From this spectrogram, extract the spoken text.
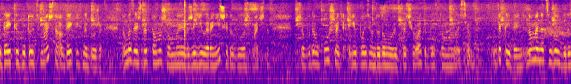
в деяких готують смачно, а в деяких не дуже. Ну ми зайшли в тому, що ми вже їли раніше, і тут було смачно. Що будемо кушати і потім додому відпочивати, бо втомилися. Ну, такий день. Ну, в мене цей влог буде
